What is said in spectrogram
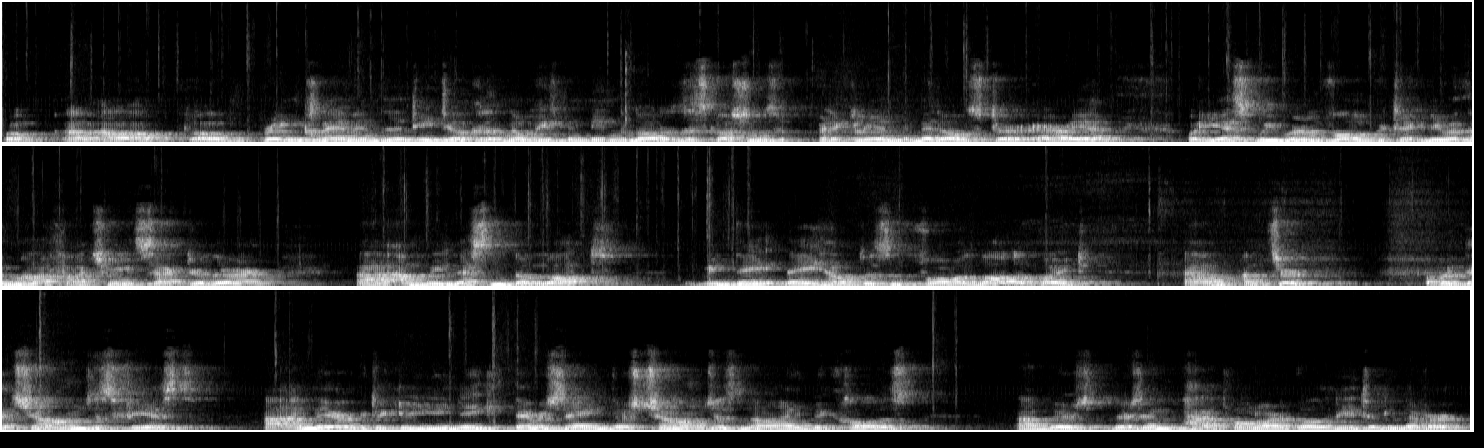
Well, I'll, I'll bring Clem into the detail because I know he's been leading a lot of discussions, particularly in the Mid Ulster area. But yes, we were involved, particularly with the manufacturing sector there, uh, and we listened a lot. I mean, they, they helped us inform a lot about um, and about the challenges faced uh, and they were particularly unique. They were saying there's challenges now because um, there's there's impact on our ability to deliver.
